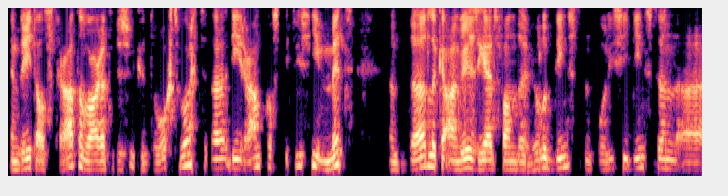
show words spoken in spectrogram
een drietal straten waar het dus gedoogd wordt, die raamprostitutie, met een duidelijke aanwezigheid van de hulpdiensten, politiediensten, uh,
